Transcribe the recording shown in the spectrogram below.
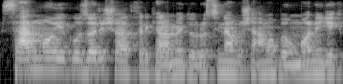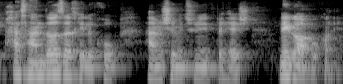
سرمایه گذاری شاید خیلی کلمه درستی نباشه اما به عنوان یک پسنداز خیلی خوب همیشه می‌تونید بهش نگاه بکنید.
